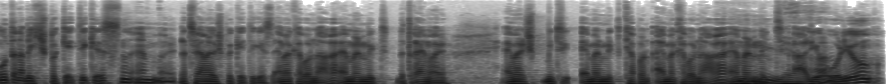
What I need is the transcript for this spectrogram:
Und dann habe ich Spaghetti gegessen einmal, na zweimal habe ich Spaghetti gegessen, einmal Carbonara, einmal mit, na dreimal. Einmal mit, einmal mit Carbon, einmal Carbonara, einmal mit ja. Aglio Olio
